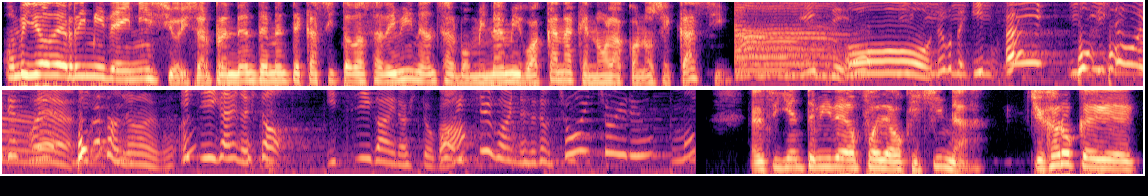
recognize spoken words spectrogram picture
Un video de Rimi de inicio y sorprendentemente casi todas adivinan, salvo Minami Wakana que no la conoce casi. El siguiente video fue de Okijina. Chiharu que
